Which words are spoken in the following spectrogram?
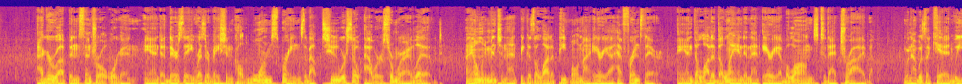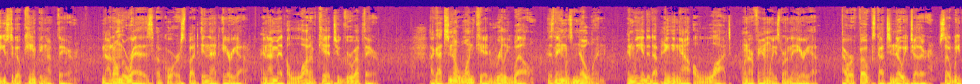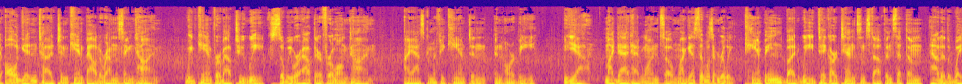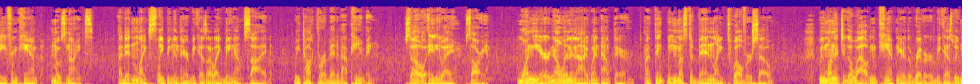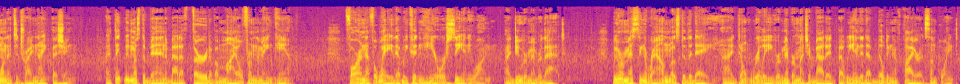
I grew up in Central Oregon, and there's a reservation called Warm Springs about two or so hours from where I lived. I only mention that because a lot of people in my area have friends there, and a lot of the land in that area belongs to that tribe. When I was a kid, we used to go camping up there. Not on the res, of course, but in that area, and I met a lot of kids who grew up there. I got to know one kid really well. His name was Nolan, and we ended up hanging out a lot when our families were in the area. Our folks got to know each other, so we'd all get in touch and camp out around the same time. We'd camp for about two weeks, so we were out there for a long time. I asked him if he camped in an RV. Yeah, my dad had one, so I guess it wasn't really camping, but we'd take our tents and stuff and set them out of the way from camp most nights. I didn't like sleeping in there because I like being outside. We talked for a bit about camping. So, anyway, sorry. One year, Nolan and I went out there. I think we must have been like 12 or so. We wanted to go out and camp near the river because we wanted to try night fishing. I think we must have been about a third of a mile from the main camp. Far enough away that we couldn't hear or see anyone. I do remember that. We were messing around most of the day. I don't really remember much about it, but we ended up building a fire at some point.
